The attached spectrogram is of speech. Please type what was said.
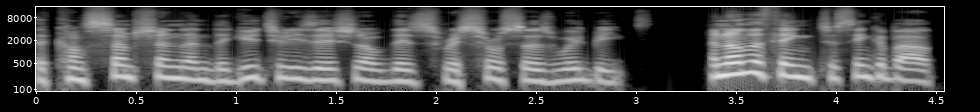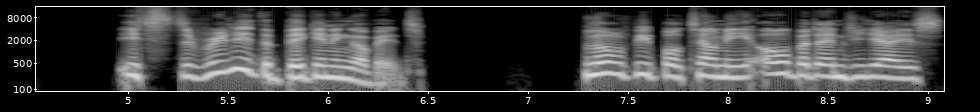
the consumption and the utilization of these resources will be. Another thing to think about, it's the, really the beginning of it. A lot of people tell me, oh, but NVIDIA is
